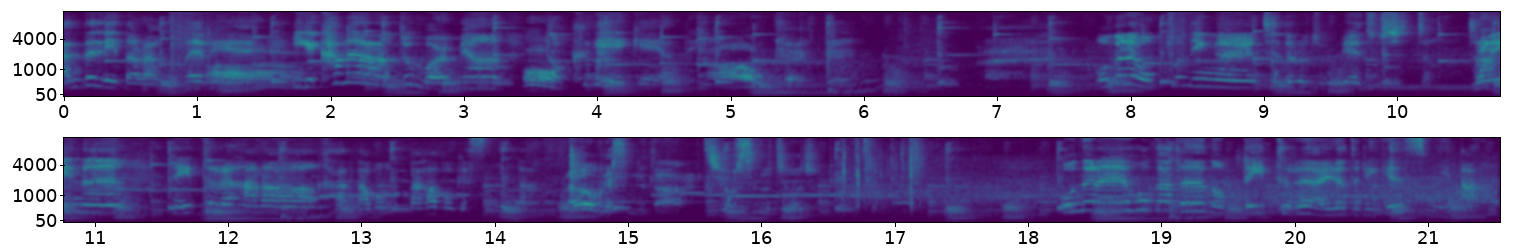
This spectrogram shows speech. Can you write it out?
안 들리더라고 베비 아. 이게 카메라랑 좀 멀면 어. 더 크게 얘기해야 돼 아 오케이 오케이. 아, 오늘의 오프닝을 제대로 준비해 주시죠 저희는 데이트를 하러 가, 나보, 나가보겠습니다 나가보겠습니다. 지오스로 찍어줄게. 오늘의 호가든 업데이트를 알려드리겠습니다.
